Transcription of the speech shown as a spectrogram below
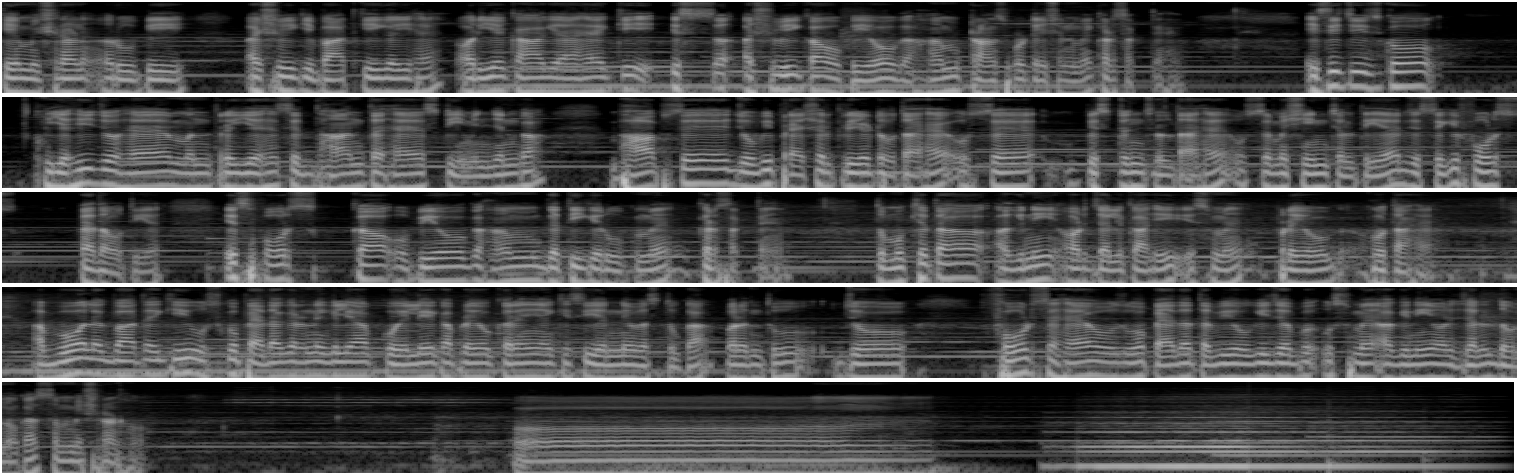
के मिश्रण रूपी अश्वी की बात की गई है और ये कहा गया है कि इस अश्वी का उपयोग हम ट्रांसपोर्टेशन में कर सकते हैं। इसी चीज़ को यही जो है मंत्र, यह सिद्धांत है स्टीम इंजन का। भाप से जो भी प्रेशर क्रिएट होता है, उससे पिस्टन चलता है, उससे मशीन चलती है, जिससे कि फोर्स पैदा होती है। इस फोर्स का उपयोग हम गति के रूप में कर सकते हैं। तो मुख्यतः अग्नि और जल का ही इसमें प्रयोग होता है। अब वो अलग बात है कि उसको पैदा करने के लिए आप कोयले का प्रयोग करें या किसी अन्य वस्तु का, परंतु जो फोर्स है वो पैदा तभी होगी जब उसमें अग्नि और जल दोनों का सम्मिश्रण हो। ओ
